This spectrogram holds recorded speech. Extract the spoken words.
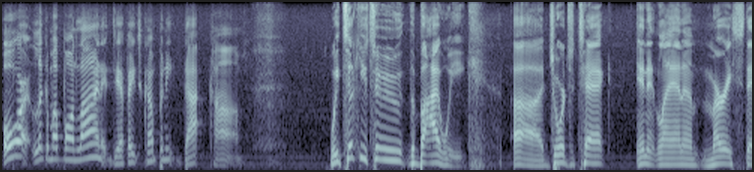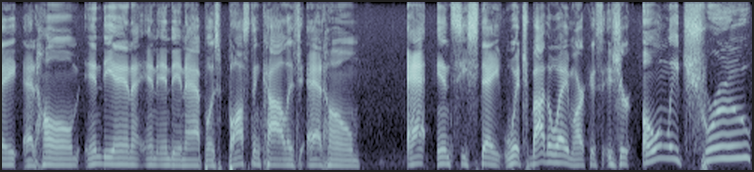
or look them up online at dfhcompany.com. We took you to the bye week. Uh, Georgia Tech in Atlanta, Murray State at home, Indiana in Indianapolis, Boston College at home, at NC State, which, by the way, Marcus, is your only true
